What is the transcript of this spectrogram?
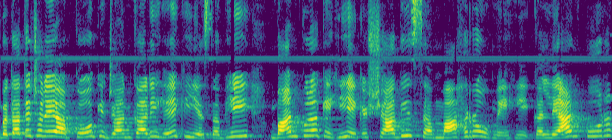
बताते चले आपको की जानकारी है कि ये सभी बानपुरा के ही एक शादी समारोह में ही कल्याणपुर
